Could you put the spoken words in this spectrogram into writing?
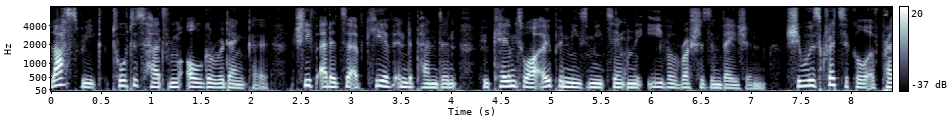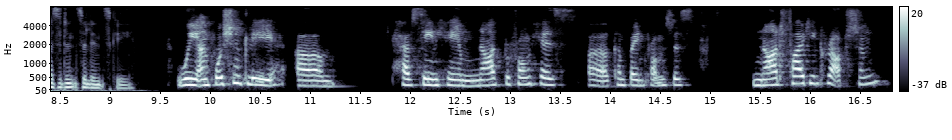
Last week, Tortoise heard from Olga Rudenko, chief editor of Kiev Independent, who came to our open news meeting on the eve of Russia's invasion. She was critical of President Zelensky. We unfortunately um, have seen him not perform his uh, campaign promises, not fighting corruption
